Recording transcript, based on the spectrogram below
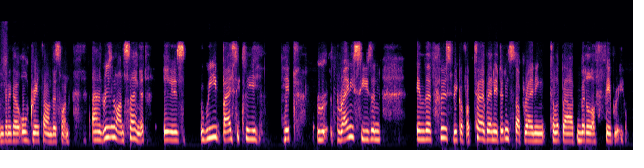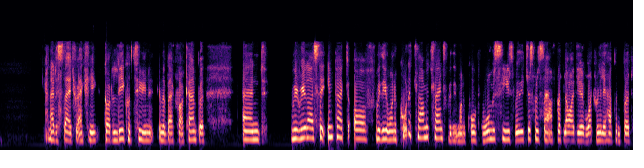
I'm going to go all Greta on this one. And the reason why I'm saying it is we basically hit r- the rainy season in the first week of October, and it didn't stop raining till about middle of February. And at a stage, we actually got a leak or two in, in the back of our camper. And we realized the impact of whether you want to call it climate change, whether you want to call it warmer seas, whether you just want to say, I've got no idea what really happened, but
